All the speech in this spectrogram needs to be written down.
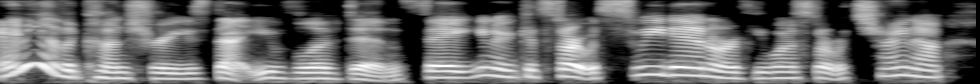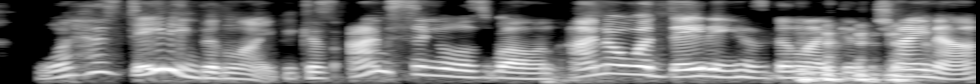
any of the countries that you've lived in? Say, you know, you could start with Sweden, or if you want to start with China, what has dating been like? Because I'm single as well, and I know what dating has been like in China.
